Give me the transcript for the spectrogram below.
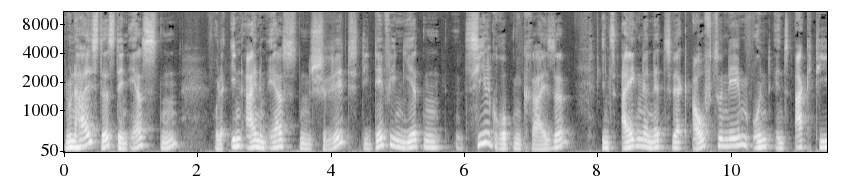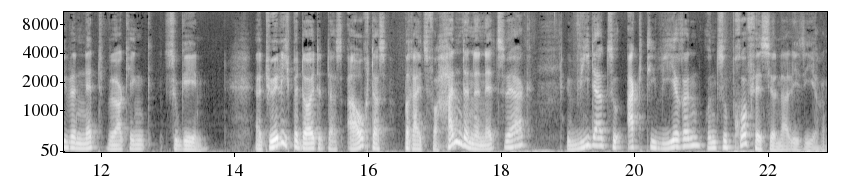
Nun heißt es, den ersten oder in einem ersten Schritt die definierten Zielgruppenkreise ins eigene Netzwerk aufzunehmen und ins aktive Networking zu gehen. Natürlich bedeutet das auch, das bereits vorhandene Netzwerk wieder zu aktivieren und zu professionalisieren.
